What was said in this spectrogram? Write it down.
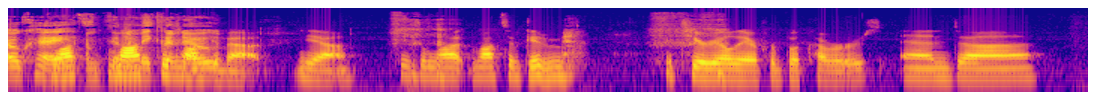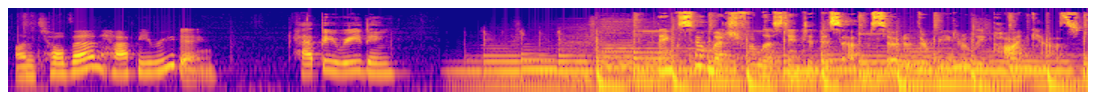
Okay, lots, I'm going to make to a talk note. about. Yeah, there's a lot, lots of good material there for book covers. And uh, until then, happy reading. Happy reading. Thanks so much for listening to this episode of the Readerly Podcast.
